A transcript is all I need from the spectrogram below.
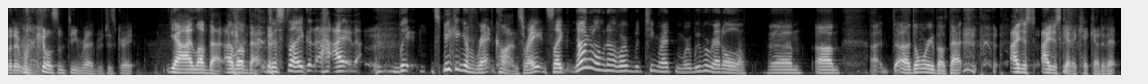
but everyone calls them Team Red, which is great. Yeah, I love that. I love that. Just like I, we, speaking of retcons, right? It's like no, no, no. We're Team Red. We're, we were red all along. Um, um, uh, uh, don't worry about that. I just, I just get a kick out of it.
